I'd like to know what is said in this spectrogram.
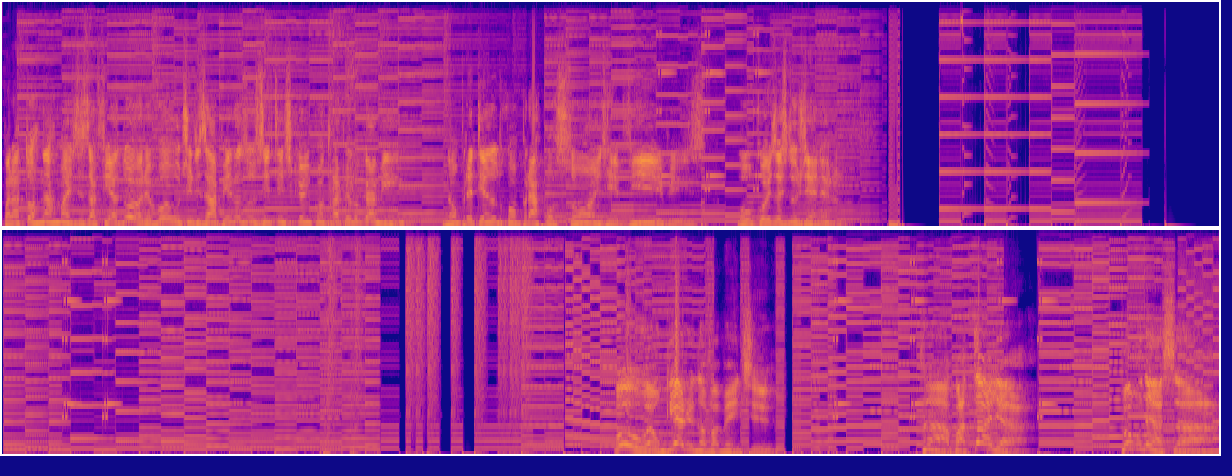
Para tornar mais desafiador, eu vou utilizar apenas os itens que eu encontrar pelo caminho. Não pretendo comprar poções, revives ou coisas do gênero. Oh, é o Gary novamente! Ah, batalha! Vamos nessa!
